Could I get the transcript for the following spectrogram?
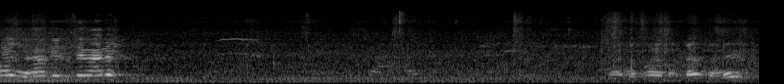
Wait, how did you? Bambambam.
